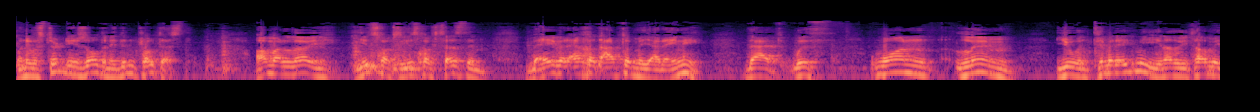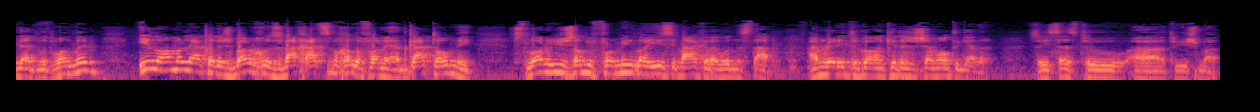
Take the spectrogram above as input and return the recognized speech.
when he was 13 years old and he didn't protest. Amar loy Yitzchak. So says to him, "Me'ever echad ato meyareni." That with one limb you intimidate me. You know, you tell me that with one limb. Ilo Amar le Hakadosh Baruch Hu zvach atzmecha lefonei. Had God told me, slaughter yourself before me, lo yisim I wouldn't stop. I'm ready to go on Kiddush Hashem altogether. So he says to uh, to Yishma.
